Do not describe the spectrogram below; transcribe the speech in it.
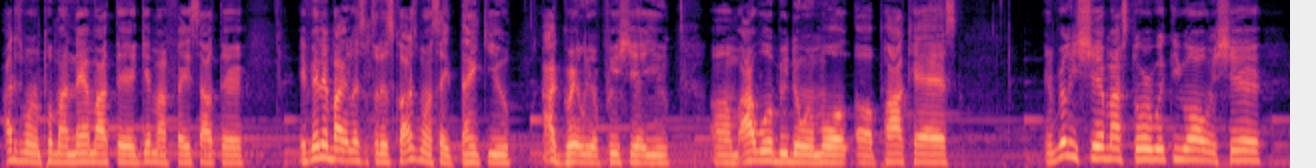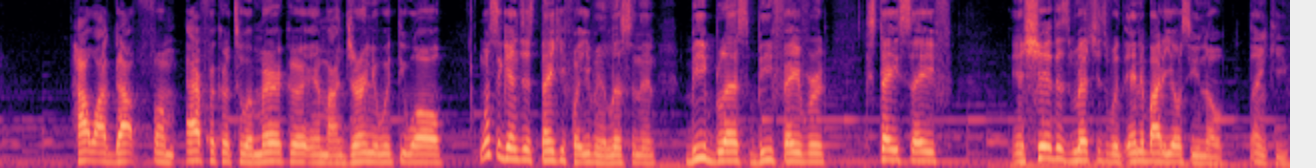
I just want to put my name out there, get my face out there. If anybody listens to this call, I just want to say thank you. I greatly appreciate you. Um, I will be doing more uh, podcasts and really share my story with you all and share how I got from Africa to America and my journey with you all. Once again, just thank you for even listening. Be blessed, be favored, stay safe, and share this message with anybody else you know. Thank you.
